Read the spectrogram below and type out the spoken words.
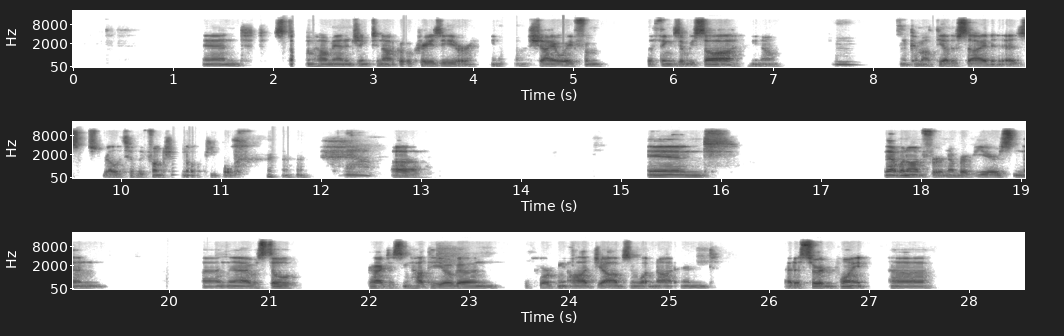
and somehow managing to not go crazy or you know shy away from the things that we saw, you know. Mm and come out the other side as relatively functional people. yeah. Uh, and that went on for a number of years, and then and I was still practicing hatha yoga and working odd jobs and whatnot. And at a certain point, uh,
